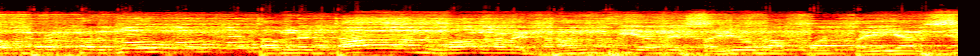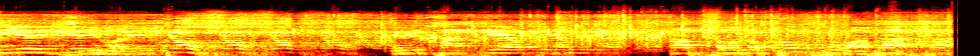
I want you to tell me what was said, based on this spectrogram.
સંપર્ક કરજો. તમને તન મન અને ધનથી અમે સહયોગ આપવા તૈયાર છીએ. જીવન એવી ખાતરી આપું છું. આપ સૌનો ખૂબ ખૂબ આભાર.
